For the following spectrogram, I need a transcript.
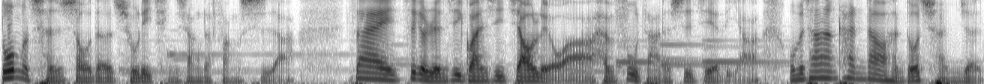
多么成熟的处理情商的方式啊！在这个人际关系交流啊，很复杂的世界里啊，我们常常看到很多成人，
